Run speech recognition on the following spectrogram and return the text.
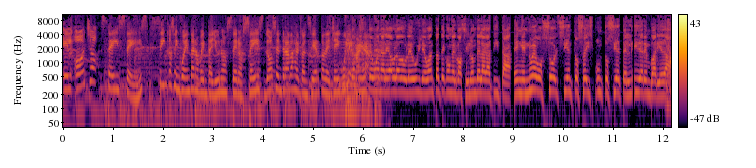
el 866-550-9106. Dos entradas al concierto de Jay Wheeler. Mi gente buena, le habla W y levántate con el vacilón de la gatita en el nuevo Sol 106.7, el líder en variedad.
